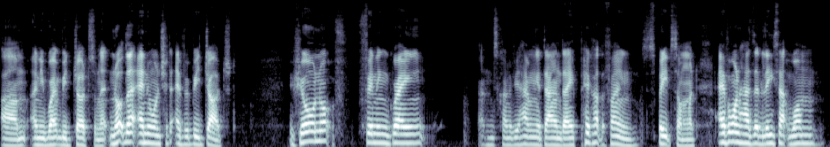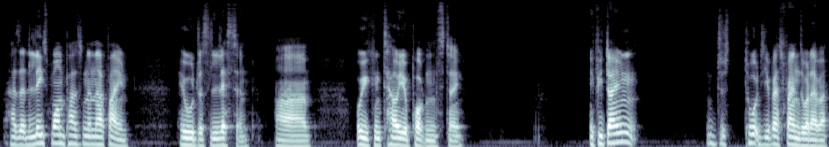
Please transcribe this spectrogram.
um, and you won't be judged on it. Not that anyone should ever be judged. If you're not feeling great and kind of you're having a down day, pick up the phone, speak to someone. Everyone has at least that one has at least one person in their phone who will just listen, um, or you can tell your problems to. If you don't, just talk to your best friends or whatever.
